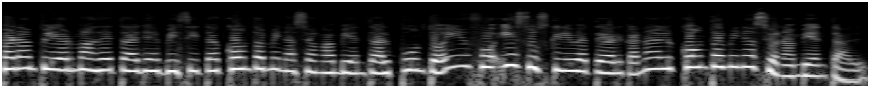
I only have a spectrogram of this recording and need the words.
Para ampliar más detalles visita contaminacionambiental.info y suscríbete al canal Contaminación Ambiental.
